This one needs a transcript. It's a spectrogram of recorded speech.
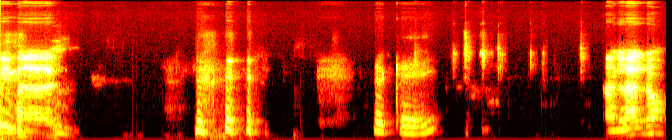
ni nada. ok. ¿A Lalo?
